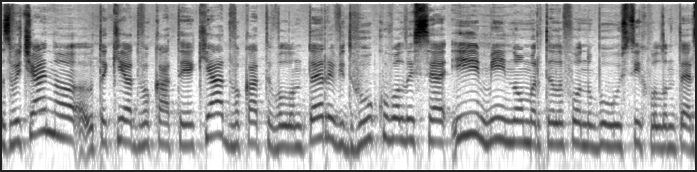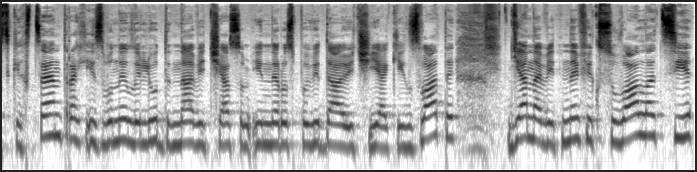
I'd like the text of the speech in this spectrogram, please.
Звичайно, такі адвокати, як я, адвокати-волонтери, відгукувалися, і мій номер телефону був у всіх волонтерських центрах, і дзвонили люди навіть часом і не розповідаючи, як їх звати. Я навіть не фіксувала ці.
